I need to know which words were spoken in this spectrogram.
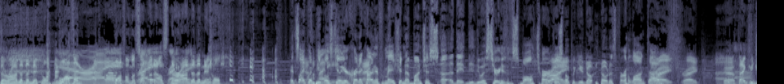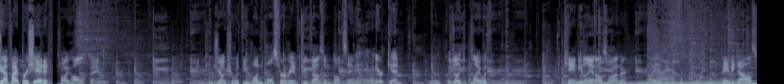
They're onto the nickel. Bluff Yeah, them. right, Bluff them with something else. right, they're right. onto the nickel. It's like when people Buddy. steal your credit card Right. information. A bunch of uh, they, they do a series of small charges, Right. hoping you don't notice for a long time. Right, right. Yeah, thank you, Jeff. I appreciate it. Toy Hall of Fame. In conjunction with the OnePoll survey of 2,000 adults saying, hey, when you were a kid, what'd you like to play with? Candyland also on there. Oh Oh, yeah. yeah, that's a fun one. Baby dolls,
